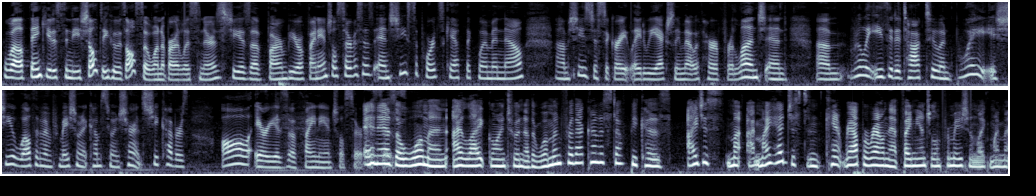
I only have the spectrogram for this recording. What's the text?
Well, thank you to Cindy Schulte, who is also one of our listeners. She is of Farm Bureau Financial Services, and she supports Catholic women now. Um, she's just a great lady. We actually met with her for lunch, and um, really easy to talk to. And boy, is she a wealth of information when it comes to insurance. She covers all areas of financial services. And as a woman, I like going to another woman for that kind of stuff because I just my my head just can't wrap around that financial information like my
